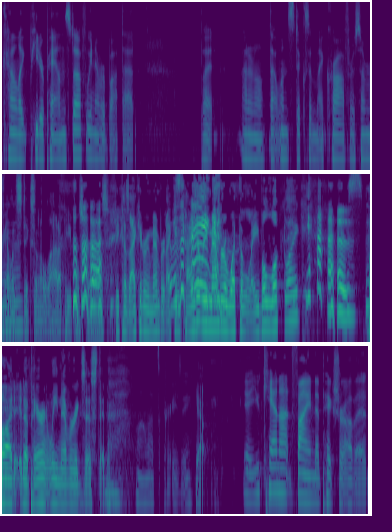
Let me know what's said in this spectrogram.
kind of like Peter Pan stuff. We never bought that. But I don't know. That one sticks in my craw for some reason. That one sticks in a lot of people's craws because I can remember it. I can kind of remember what the label looked like, yes. but it apparently never existed. Wow, that's crazy. Yeah. Yeah, you cannot find a picture of it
